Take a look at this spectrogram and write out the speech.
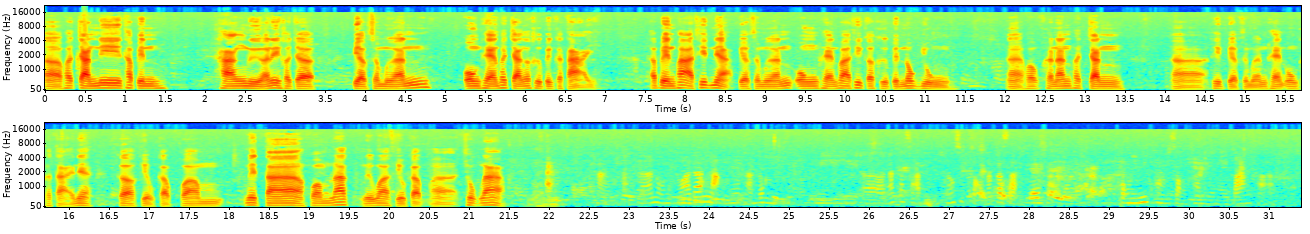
อ่าพระจันทร์นี่ถ้าเป็นทางเหนือนี่เขาจะเปรียบเสมือนองค์แทนพระจันทร์ก็คือเป็นกระต่าย ถ้าเป็นพระอาทิตย์เนี่ยเปรียบเสมือนองค์แทนพระอาทิตย์ก็คือเป็นนกยุงอ่าเพราะฉะนั้นพระจันทร์อ่าที่เปรียบเสมือนแทนองค์กระต่ายเนี่ยก็เกี่ยวกับความเมตตาความรักหรือว่าเกี่ยวกับอ่าโชคลาภ ค่ะแล้วหนูเห็นว่าด้านหลังเนี่ยค่ะก็คือมีเอ่อนักกษัตริย์ทั้ง 12 นักกษัตริย์ด้วยค่ะตรงนี้มีความสำคัญยังไงบ้างคะ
